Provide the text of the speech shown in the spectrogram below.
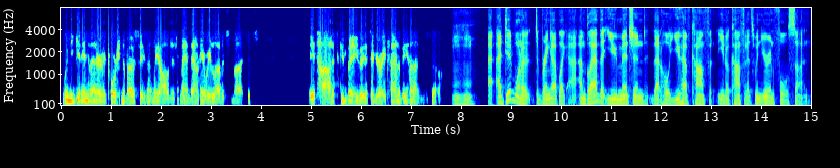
when you get into that early portion of bow season, we all just man down here we love it so much. It's it's hot as can be, but it's a great time to be hunting. So. Mm-hmm. I, I did want to, to bring up, like, I, am glad that you mentioned that whole you have confi- you know confidence when you're in full sun.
